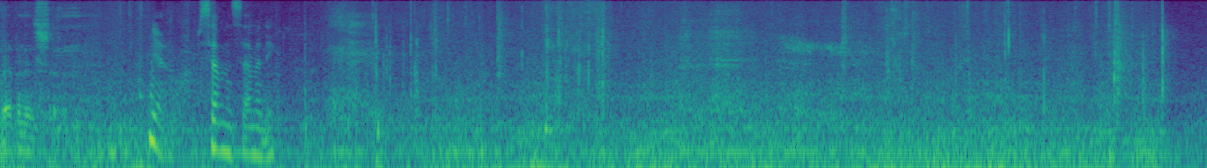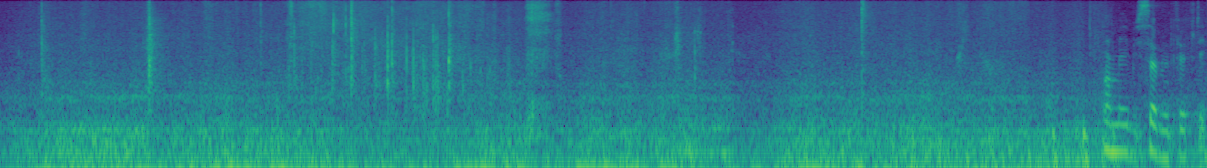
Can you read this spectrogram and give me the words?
eleven and seven. Yeah, 770. Or maybe 750.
